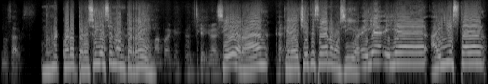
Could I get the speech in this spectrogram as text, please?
No sabes. no me acuerdo, pero eso ya es en Monterrey. Que- Sí, ¿verdad? Que de hecho ahorita estaba en Hermosillo. Ella, ella, ahí estaba,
